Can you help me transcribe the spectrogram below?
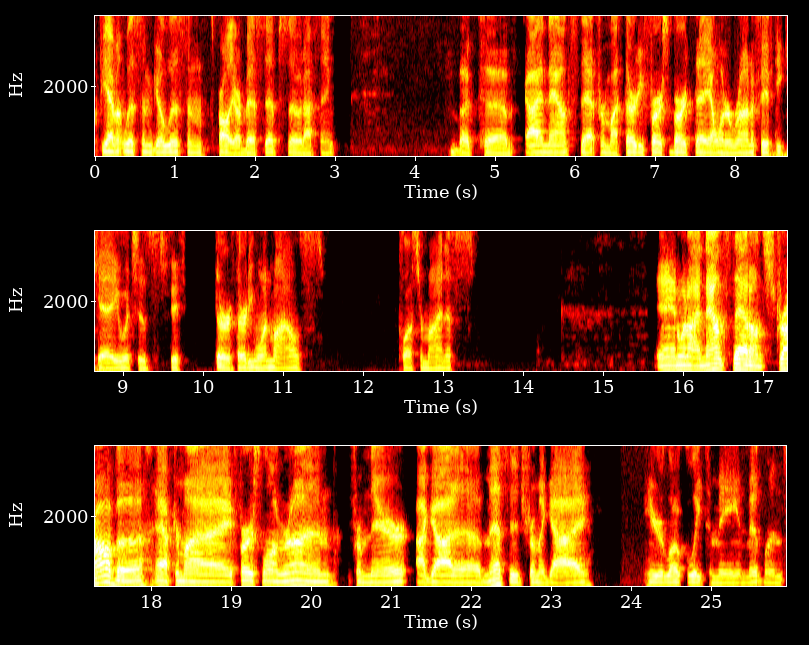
If you haven't listened, go listen. It's probably our best episode, I think. But uh, I announced that for my 31st birthday, I want to run a 50K, which is 50, or 31 miles, plus or minus. And when I announced that on Strava after my first long run from there, I got a message from a guy here locally to me in Midland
